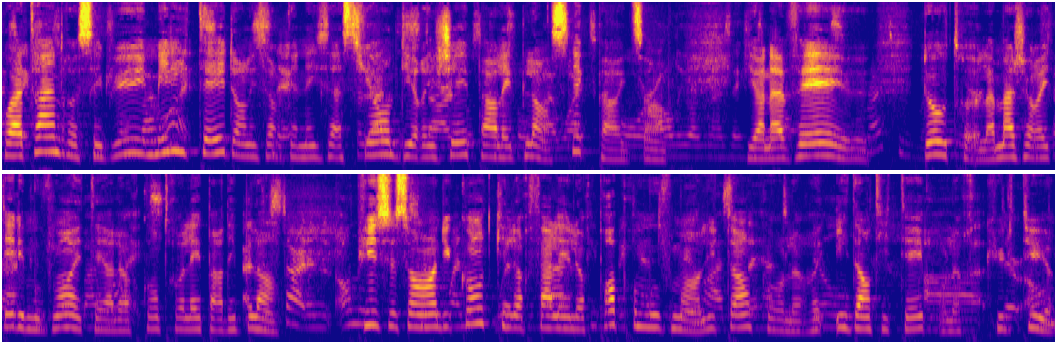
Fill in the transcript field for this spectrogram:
Pour atteindre ces buts, ils militaient dans les organisations dirigées par les Blancs, SNCC par exemple. Il y en avait euh, d'autres. La majorité des mouvements étaient alors contrôlés par des Blancs. Puis ils se sont rendus compte qu'il leur fallait leur propre mouvement, luttant pour leur identité, pour leur culture.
